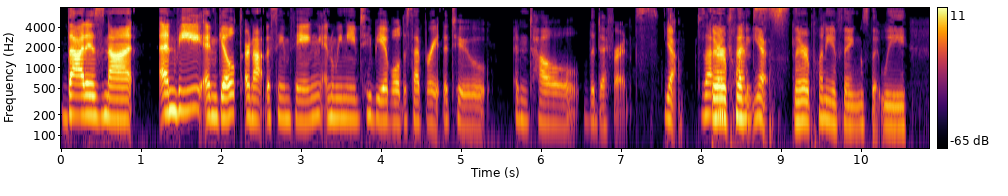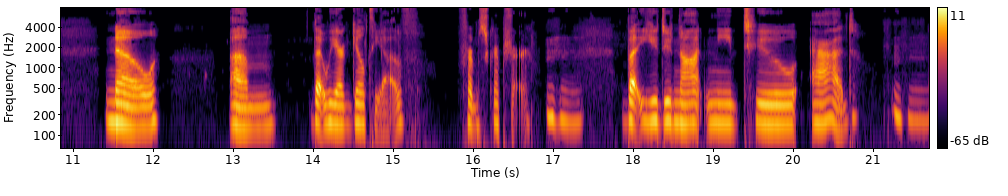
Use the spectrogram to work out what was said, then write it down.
that is not envy and guilt are not the same thing, and we need to be able to separate the two and tell the difference. Yeah. does that there make are plenty. sense? Yes, there are plenty of things that we know, um, that we are guilty of from Scripture, Mm-hmm. but you do not need to add Mm-hmm.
